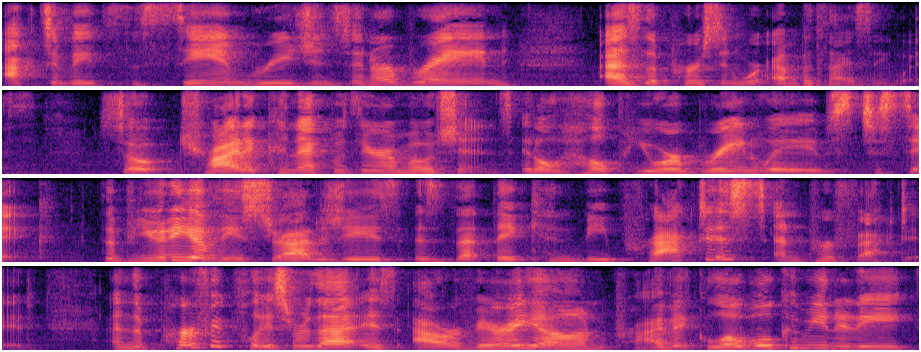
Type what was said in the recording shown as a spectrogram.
activates the same regions in our brain as the person we're empathizing with. So try to connect with your emotions. It'll help your brain waves to sync. The beauty of these strategies is that they can be practiced and perfected. And the perfect place for that is our very own private global community,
